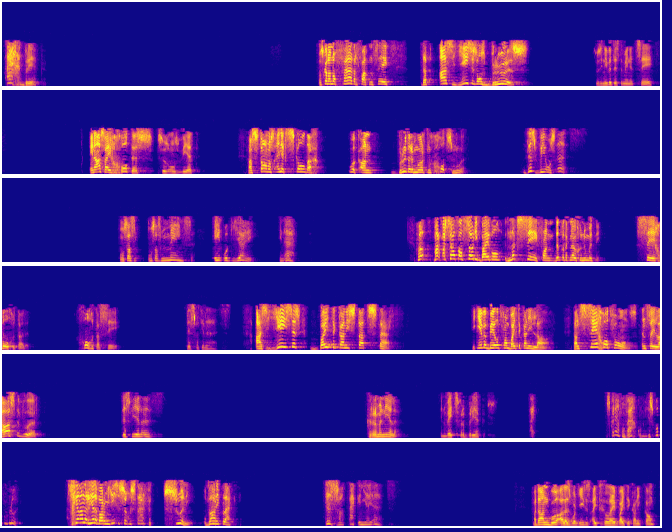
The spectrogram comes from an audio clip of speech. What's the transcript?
egbreker. Ons kan dan nog verder vat en sê dat as Jesus ons broer is, soos die Nuwe Testament dit sê, en as hy God is, soos ons weet, dan staan ons eintlik skuldig ook aan broedermoord en godsmoord. Dis wie ons is. Ons as ons as mense en ook jy en ek. Maar maar, maar selfs al sou die Bybel niks sê van dit wat ek nou genoem het nie. Sê Golgotha dit. Golgotha sê dis wat jy is. As Jesus buite kan die stad sterf. Die ewe beeld van buite kan die laar. Dan sê God vir ons in sy laaste woord dis wie jy is. kriminele en wetsverbrekers. Kan nie van wegkom nie. Dis openbloot. Daar's geen ander rede waarom Jesus sou gesterf het so nie op daardie plek nie. Dis wat ek en jy is. Maar dan bo alles word Jesus uitgelei buite kan die kamp.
